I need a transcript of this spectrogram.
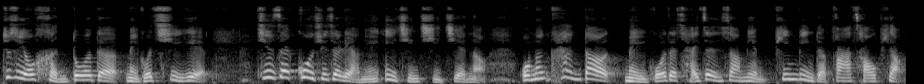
就是有很多的美国企业，其实在过去这两年疫情期间呢，我们看到美国的财政上面拼命的发钞票。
